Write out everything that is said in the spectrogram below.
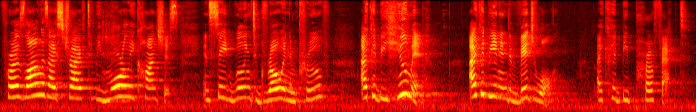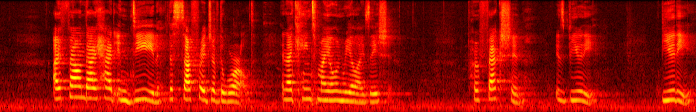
For as long as I strive to be morally conscious and stayed willing to grow and improve, I could be human. I could be an individual. I could be perfect. I found I had indeed the suffrage of the world, and I came to my own realization. Perfection is beauty. Beauty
